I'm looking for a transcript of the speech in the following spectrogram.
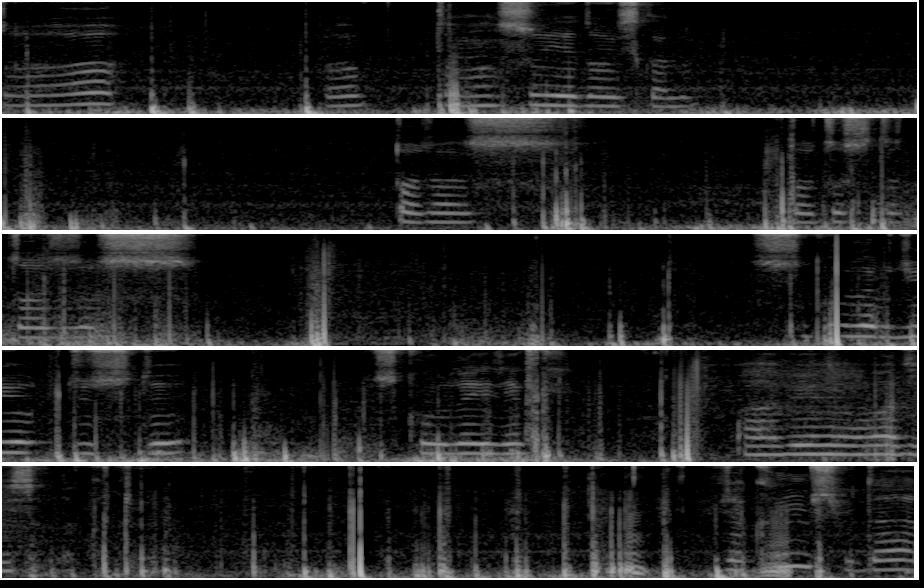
Da. Hop. Tamam suya doğru çıkalım. Todos. Todos, todos. Skula gidiyor düştü. Skula yedek. Abim var salak. Yakınmış bir daha.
